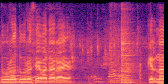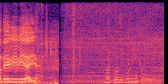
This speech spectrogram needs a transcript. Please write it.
ਦੂਰੋਂ ਦੂਰੋਂ ਸੇਵਾਦਾਰ ਆਏ ਆ। ਕਿਰਨਾ ਦੇਵੀ ਵੀ ਆਈ ਆ। ਬਸ ਥੋੜੀ ਥੋੜੀ ਪਾਏਗਾ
